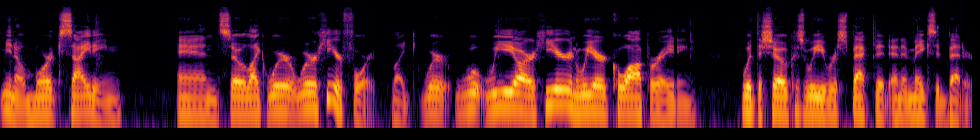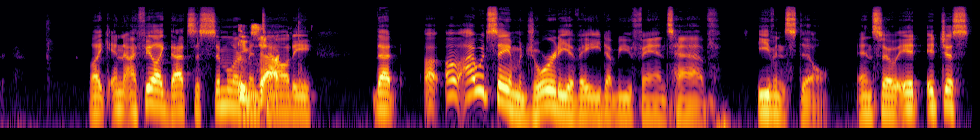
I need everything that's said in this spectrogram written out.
you know, more exciting. And so like we're we're here for it. Like we're we are here and we are cooperating with the show cuz we respect it and it makes it better. Like and I feel like that's a similar Exactly. mentality that uh, uh, I would say a majority of AEW fans have even still. And so it it just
